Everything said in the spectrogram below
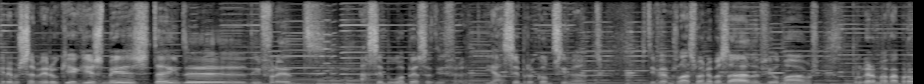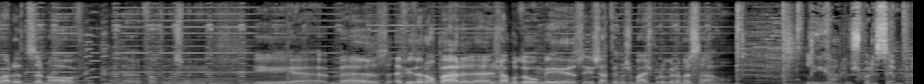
Queremos saber o que é que este mês tem de diferente. Há sempre uma peça diferente e há sempre acontecimentos. Estivemos lá semana passada, filmámos, o programa vai provar a 19, ainda falta uma semana. E, uh, mas a vida não para, já mudou o mês e já temos mais programação. Ligados para sempre.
